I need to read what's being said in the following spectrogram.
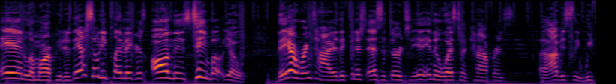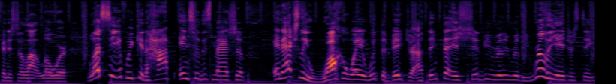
and Lamar Peters. There are so many playmakers on this team, but yo, they are ranked higher. They finished as the third team in the Western Conference. Uh, obviously, we finished a lot lower. Let's see if we can hop into this matchup and actually walk away with the victory. I think that it should be really, really, really interesting.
